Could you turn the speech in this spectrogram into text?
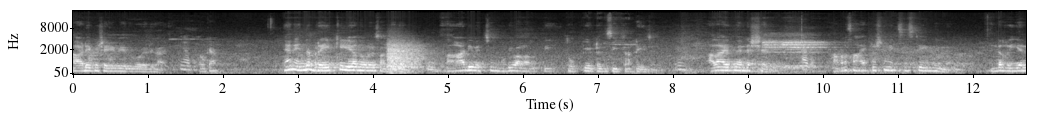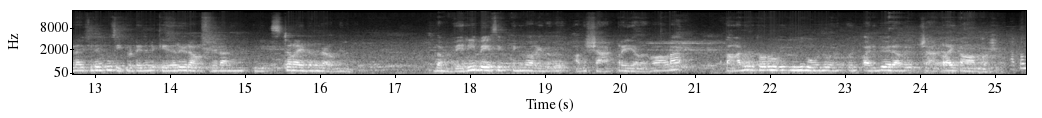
താടിയൊക്കെ ഷേവ് ചെയ്ത് പോയൊരു കാര്യം. ഓക്കെ ഞാൻ എന്നെ ബ്രേക്ക് ചെയ്യുക എന്നുള്ളൊരു സംഗതി. താടി വെച്ച് മുടി വളർത്തി തൊപ്പിയിട്ടൊരു സീക്രട്ട് ഏജന്റ് അതായിരുന്നു എന്റെ ഷെൽ അവിടെ സായി സായികൃഷ്ണൻ എക്സിസ്റ്റ് ചെയ്യുന്നില്ല. എന്റെ റിയൽ ലൈഫിലേക്കും സീക്രട്ട് ഏജന്റ് കയറിയ ഒരു അവസ്ഥയിലാണ് മിക്സ്ചറായിട്ട് ഇത് കിടന്നിരുന്നത്. ദ വെരി ബേസിക് തിങ് എന്ന് പറയുന്നത് അത് ഷാറ്റർ ചെയ്യാതെ അപ്പോൾ അവിടെ താടിയെടുത്തോട് കൂടി എനിക്ക് തോന്നുന്നു ഒരു പരിധി വരെ അത് ഷാറ്ററായി കാണുന്നു. അപ്പം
